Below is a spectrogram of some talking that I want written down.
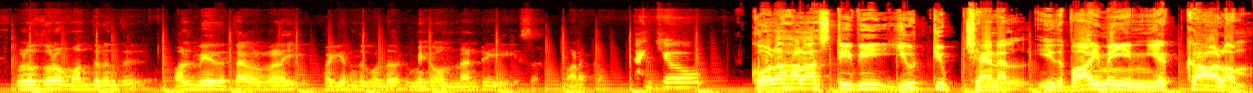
இவ்வளவு தூரம் வந்திருந்து பல்வேறு தகவல்களை பகிர்ந்து கொண்டதுக்கு மிகவும் நன்றி சார். வணக்கம். Thank you Kolahalas TV YouTube channel இது வாய்மையின் எக்காலம்.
